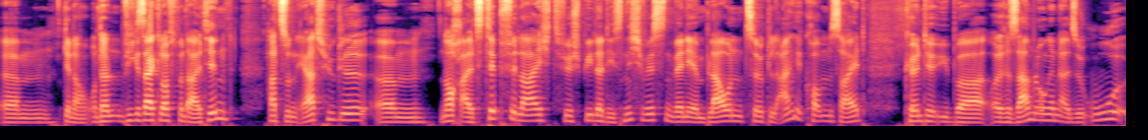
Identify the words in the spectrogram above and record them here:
Ähm, genau. Und dann, wie gesagt, läuft man da halt hin, hat so einen Erdhügel. Ähm, noch als Tipp vielleicht für Spieler, die es nicht wissen, wenn ihr im blauen Zirkel angekommen seid, könnt ihr über eure Sammlungen, also U,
